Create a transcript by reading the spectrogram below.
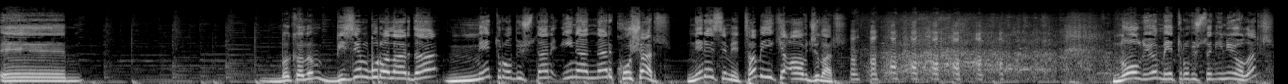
Ee, bakalım bizim buralarda metrobüsten inenler koşar. Neresi mi? Tabii ki avcılar. ne oluyor? Metrobüsten iniyorlar.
